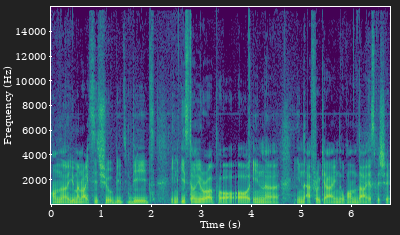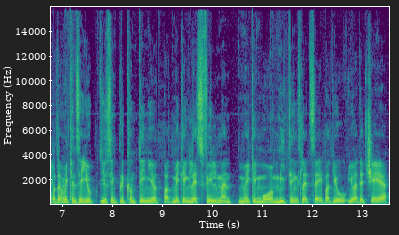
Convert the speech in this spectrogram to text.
on human rights issue, be, be, it in Eastern Europe or, or in uh, in Africa, in Rwanda especially. But then we can say you you simply continued, but making less film and making more meetings, let's say. But you you are the chair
